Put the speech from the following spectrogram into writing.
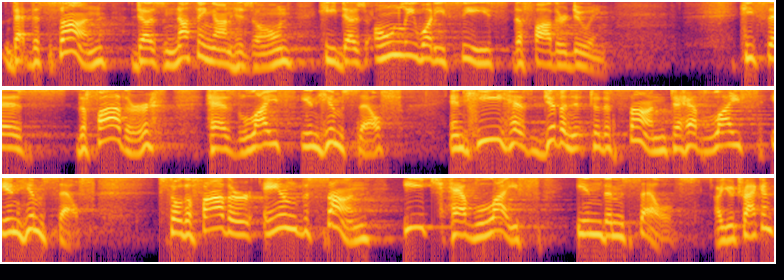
that the Son does nothing on his own, he does only what he sees the Father doing. He says, The Father has life in himself, and he has given it to the Son to have life in himself. So the Father and the Son each have life in themselves. Are you tracking?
